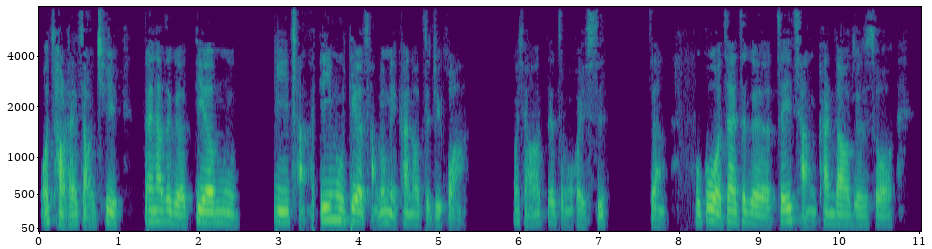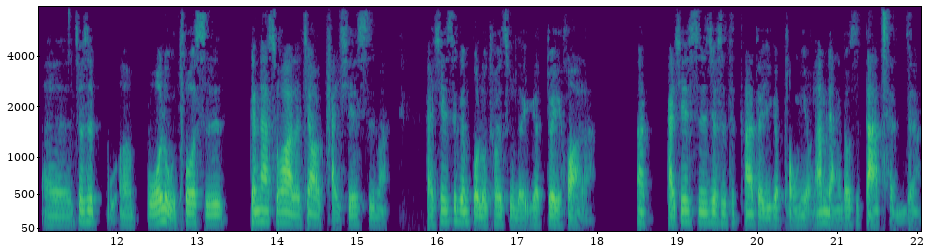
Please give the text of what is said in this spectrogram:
我找来找去，在他这个第二幕第一场、第一幕第二场都没看到这句话，我想要这怎么回事？这样。不过我在这个这一场看到，就是说，呃，就是呃，伯鲁托斯跟他说话的叫凯歇斯嘛，凯歇斯跟伯鲁托斯的一个对话啦。那凯歇斯就是他的一个朋友，他们两个都是大臣，这样。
